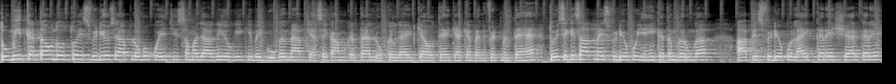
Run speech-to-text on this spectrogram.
तो उम्मीद करता हूँ दोस्तों, इस वीडियो से आप लोगों को ये चीज़ समझ आ गई होगी कि भाई गूगल मैप कैसे काम करता है लोकल गाइड क्या होते हैं क्या क्या बेनिफिट मिलते हैं। तो इसी के साथ मैं इस वीडियो को यहीं खत्म करूँगा। आप इस वीडियो को लाइक करें शेयर करें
